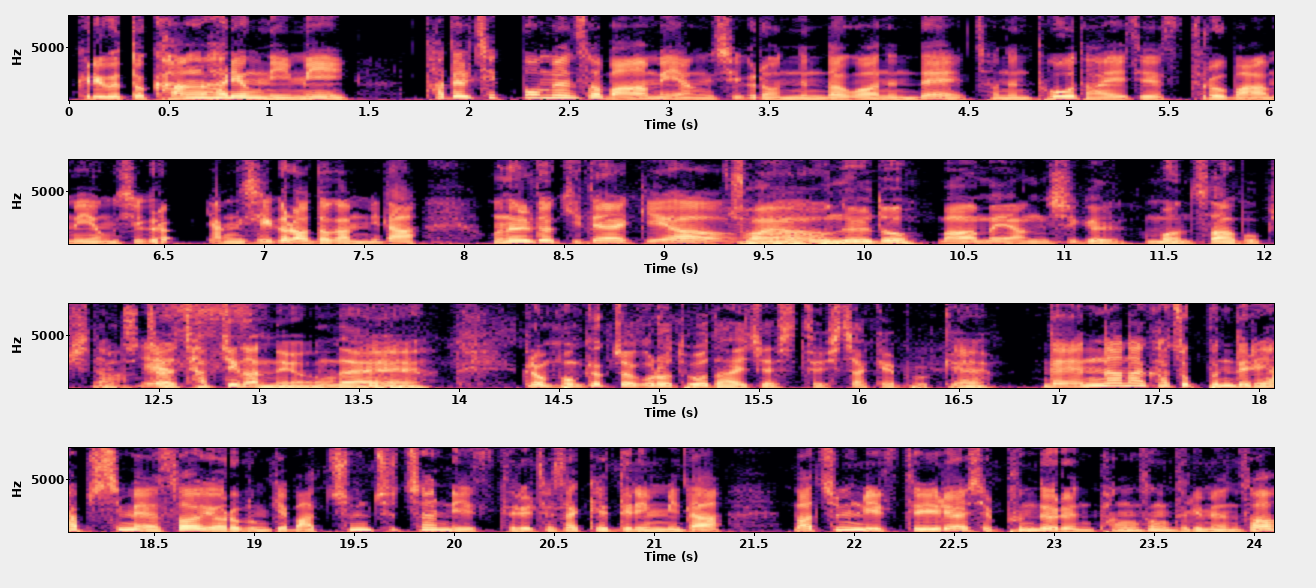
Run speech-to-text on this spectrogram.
그리고 또 강하령님이 다들 책 보면서 마음의 양식을 얻는다고 하는데 저는 도 다이제스트로 마음의 양식을 양식을 얻어갑니다. 오늘도 기대할게요. 좋아요. 아. 오늘도 마음의 양식을 한번 쌓아봅시다. 네, 진짜 yes. 잡지 같네요. 네. 그럼 본격적으로 도 다이제스트 시작해 볼게요. 네. 네, 엔나나 가족분들이 합심해서 여러분께 맞춤 추천 리스트를 제작해 드립니다. 맞춤 리스트 의뢰하실 분들은 방송 들으면서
